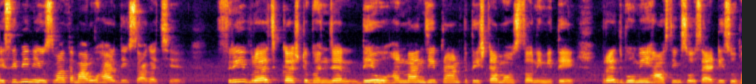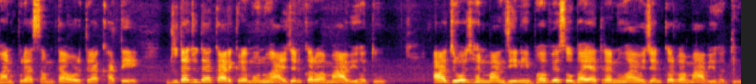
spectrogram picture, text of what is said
એસીબી ન્યૂઝમાં તમારું હાર્દિક સ્વાગત છે. શ્રી વ્રજ કષ્ટભંજન દેવ હનુમાનજી પ્રાણ પ્રતિષ્ઠા મહોત્સવ નિમિત્તે વ્રજભૂમિ હાઉસિંગ સોસાયટી સુભાનપુરા સમતા વડોદરા ખાતે જુદા જુદા કાર્યક્રમોનું આયોજન કરવામાં આવ્યું હતું. આજરોજ હનુમાનજીની ભવ્ય શોભાયાત્રાનું આયોજન કરવામાં આવ્યું હતું.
